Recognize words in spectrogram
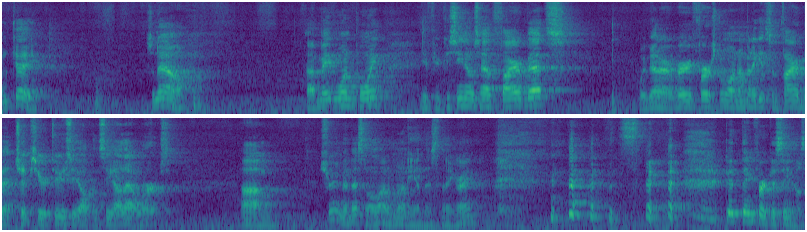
Okay, so now I've made one point. If your casinos have fire bets, we've got our very first one. I'm going to get some fire bet chips here too so y'all can see how that works. Um, sure, I'm investing a lot of money in this thing, right? Good thing for casinos.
